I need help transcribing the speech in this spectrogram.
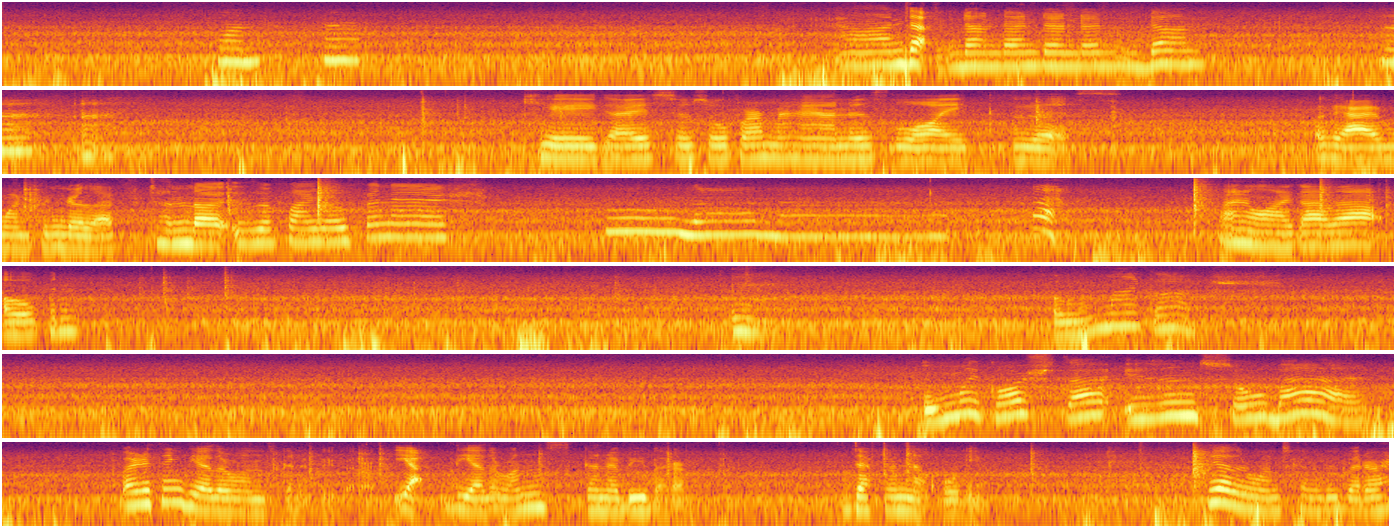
one there. And done, done, done, done, done, done. Okay guys, so so far my hand is like this. Okay, I have one finger left and that is the final finish. Ah, finally, I got that open. Mm. Oh my gosh. Oh my gosh, that isn't so bad. But I think the other one's gonna be better. Yeah, the other one's gonna be better. Definitely. The other one's gonna be better.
